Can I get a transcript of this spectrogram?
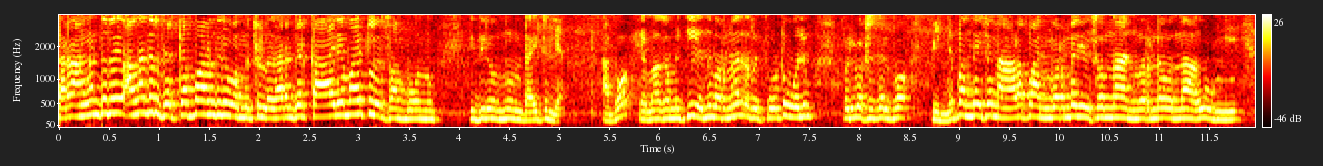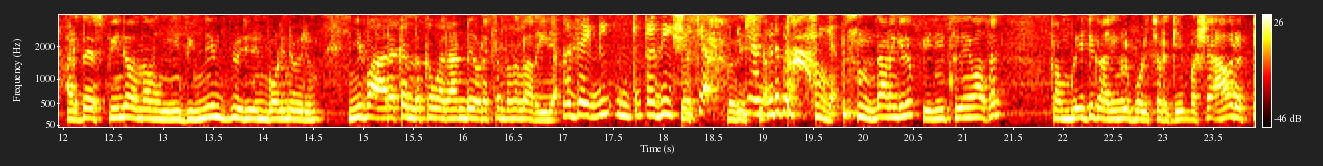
കാരണം അങ്ങനത്തെ ഒരു അങ്ങനത്തെ ഒരു സെറ്റപ്പാണ് ഇതിൽ വന്നിട്ടുള്ളത്. കാരണം വെച്ചാൽ കാര്യമായിട്ടുള്ളൊരു സംഭവമൊന്നും ഇതിലൊന്നും ഉണ്ടായിട്ടില്ല. അപ്പോൾ ഹേമ കമ്മിറ്റി എന്ന് പറഞ്ഞ റിപ്പോർട്ട് പോലും ഒരു പക്ഷേ ചിലപ്പോൾ പിന്നെ ഇപ്പം എന്താ വെച്ചാൽ നാളെ ഇപ്പോൾ അൻവറിന്റെ കേസ് വന്നാൽ അൻവറിന്റെ വന്നാൽ അത് മുങ്ങി. അടുത്ത എസ് പിന്റെ വന്നാൽ മുങ്ങി. പിന്നെയും വിൻ വരും. ഇനിയിപ്പോൾ ആരൊക്കെ എന്തൊക്കെ വരാണ്ട് എവിടെയൊക്കെ ഉണ്ടെന്നുള്ള അറിയില്ല. എന്താണെങ്കിലും വിനീത് ശ്രീനിവാസൻ കംപ്ലീറ്റ് കാര്യങ്ങൾ പൊളിച്ചടക്കി. പക്ഷേ ആ ഒരൊറ്റ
